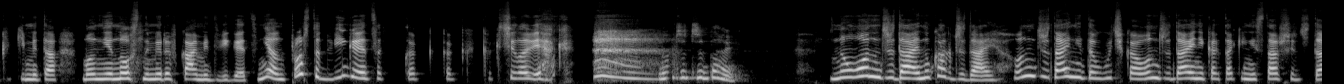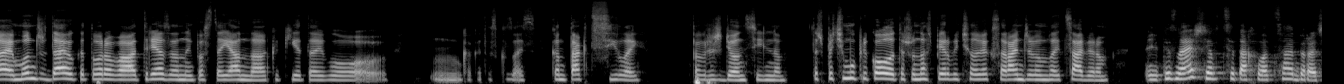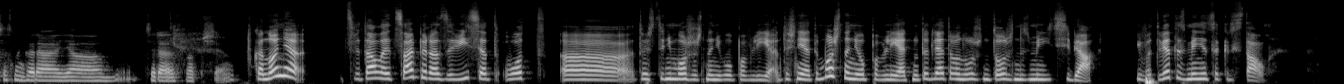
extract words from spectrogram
какими-то молниеносными рывками двигается. Не, он просто двигается как как как человек. Ну, он же джедай. Ну, он джедай. Ну, как джедай? Он джедай-недоучка, он джедай, никак так и не ставший джедаем, он джедай, у которого отрезаны постоянно какие-то его, как это сказать, контакт с силой повреждён сильно. Это ж почему прикол, это ж у нас первый человек с оранжевым лайтсабером. И ты знаешь, я в цветах лайтсабера, честно говоря, я теряюсь вообще. В каноне цвета лайтсабера зависят от, э, то есть ты не можешь на него повлиять. Точнее, ты можешь на него повлиять, но ты для этого нужен должен изменить себя, и в ответ изменится кристалл.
